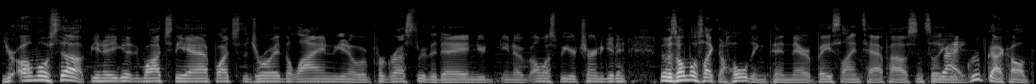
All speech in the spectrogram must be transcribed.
you're almost up. You know, you get watch the app, watch the droid, the line. You know, progress through the day, and you you know almost be your turn to get in. It was almost like the holding pin there at Baseline Tap House until your group got called.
